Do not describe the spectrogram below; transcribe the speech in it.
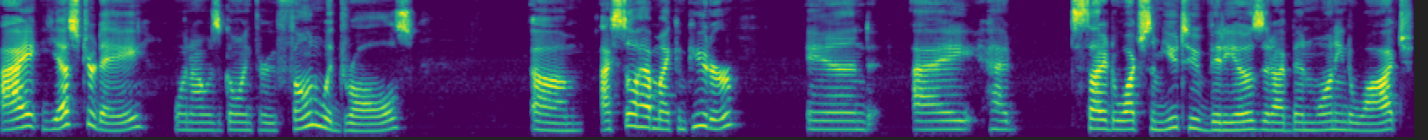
I yesterday, when I was going through phone withdrawals, um, I still have my computer and I had decided to watch some YouTube videos that I've been wanting to watch.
